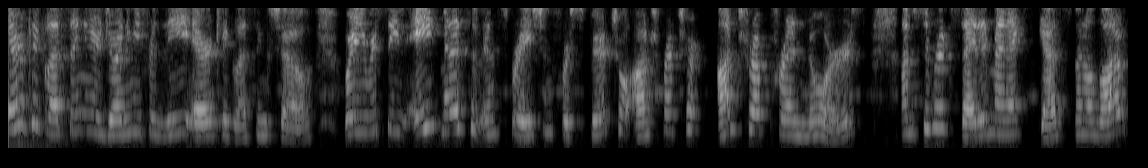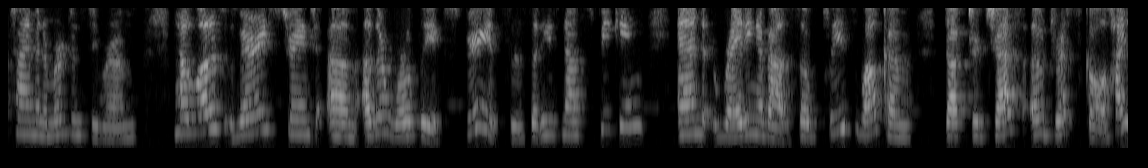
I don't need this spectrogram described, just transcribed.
Erica Glessing, and you're joining me for the Erica Glessing Show, where you receive eight minutes of inspiration for spiritual entrepreneurs. I'm super excited. My next guest spent a lot of time in emergency rooms and had a lot of very strange um, otherworldly experiences that he's now speaking and writing about. So please welcome Dr. Jeff O'Driscoll. Hi,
